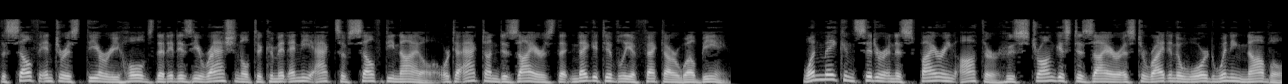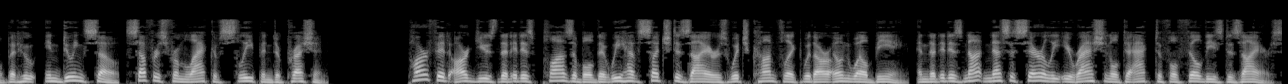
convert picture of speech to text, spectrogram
the self-interest theory holds that it is irrational to commit any acts of self-denial or to act on desires that negatively affect our well-being. One may consider an aspiring author whose strongest desire is to write an award-winning novel but who, in doing so, suffers from lack of sleep and depression. Parfit argues that it is plausible that we have such desires which conflict with our own well-being, and that it is not necessarily irrational to act to fulfill these desires.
